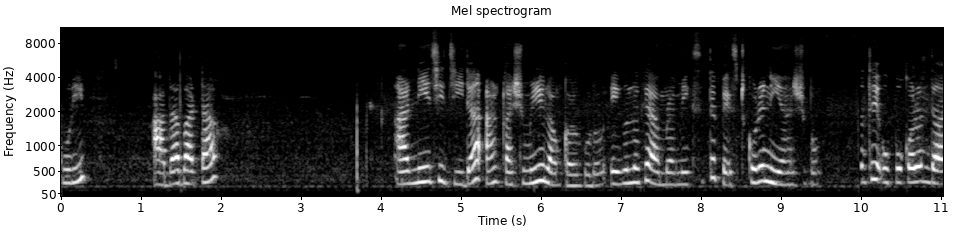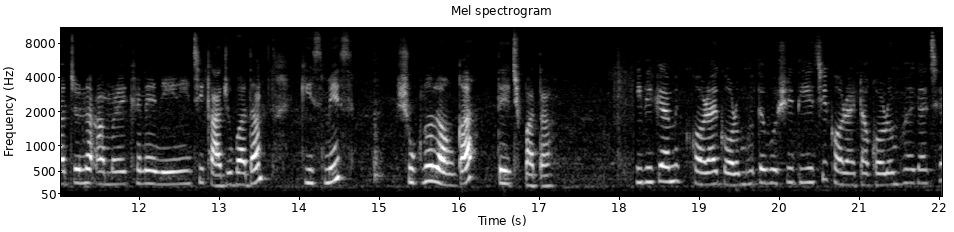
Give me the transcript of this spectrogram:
কুড়ি, আদা বাটা আর নিয়েছি জিরা আর কাশ্মীরি লঙ্কার গুঁড়ো। এগুলোকে আমরা মিক্সিতে পেস্ট করে নিয়ে আসব। মধ্যে উপকরণ দেওয়ার জন্য আমরা এখানে নিয়ে নিয়েছি কাজু বাদাম, কিশমিশ, শুকনো লঙ্কা, তেজপাতা। এদিকে আমি কড়াই গরম হতে বসিয়ে দিয়েছি, কড়াইটা গরম হয়ে গেছে।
